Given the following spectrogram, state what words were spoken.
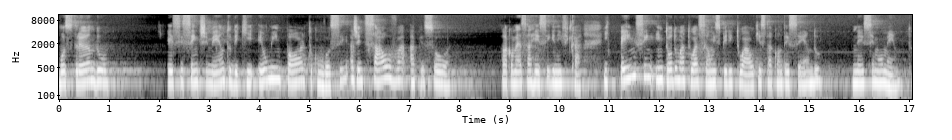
mostrando esse sentimento de que eu me importo com você, a gente salva a pessoa. Ela começa a ressignificar. E pensem em toda uma atuação espiritual que está acontecendo nesse momento.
